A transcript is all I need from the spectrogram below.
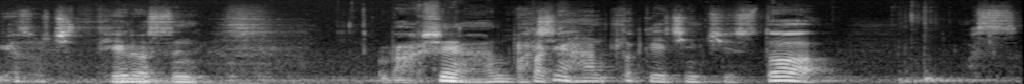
ингээд сууч. Тэгэхээр бас энэ багшийн хандлага багшийн хандлага гэж юм чи өстөө бас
